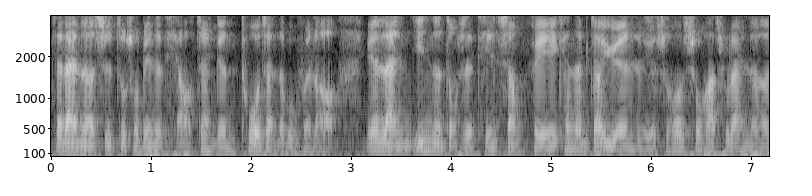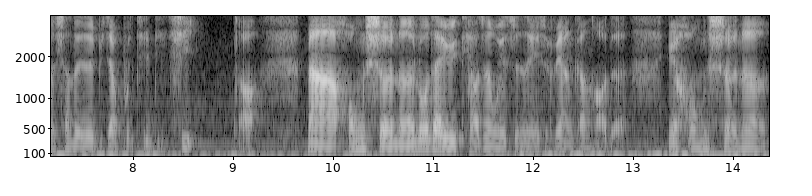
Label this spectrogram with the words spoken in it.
再来呢是左手边的挑战跟拓展的部分哦。因为蓝鹰呢总是在天上飞，看得比较远，有时候说话出来呢相对的比较不接地气啊、那红蛇呢落在于挑战位置呢也是非常刚好的，因为红蛇呢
